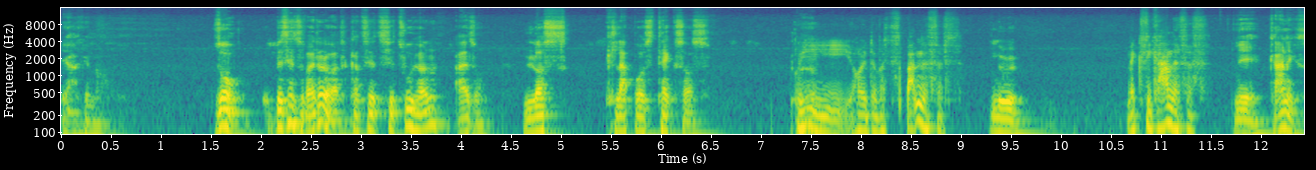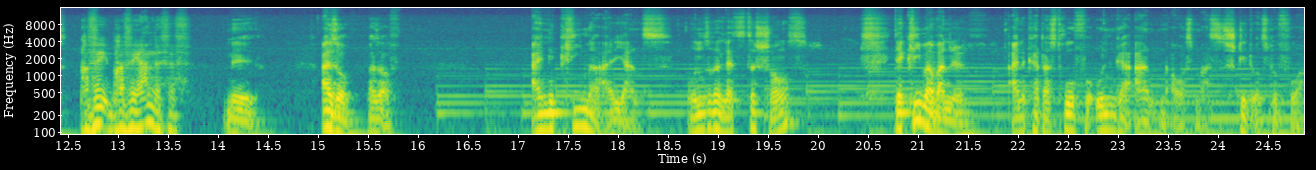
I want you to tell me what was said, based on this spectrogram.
ja, genau. So, bis jetzt so weiter oder was? Kannst du jetzt hier zuhören? Also, Los Clapos Texas. Ui, heute was Spanisches, Nö, Mexikanisches, nee, gar nichts. Brasi Brasilianisches. Nee. Also, pass auf. Eine Klimaallianz. Unsere letzte Chance. Der Klimawandel, eine Katastrophe ungeahnten Ausmaßes, steht uns bevor.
